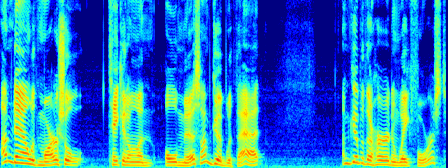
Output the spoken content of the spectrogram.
I'm down with Marshall taking on Ole Miss. I'm good with that. I'm good with the herd and Wake Forest.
